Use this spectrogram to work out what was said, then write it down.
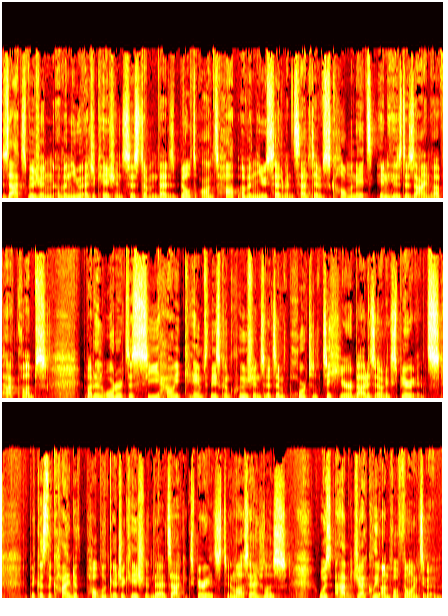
Zach's vision of a new education system that is built on top of a new set of incentives culminates in his design of hack clubs. But in order to see how he came to these conclusions, it's important to hear about his own experience. Because the kind of public education that Zach experienced in Los Angeles was abjectly unfulfilling to him.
